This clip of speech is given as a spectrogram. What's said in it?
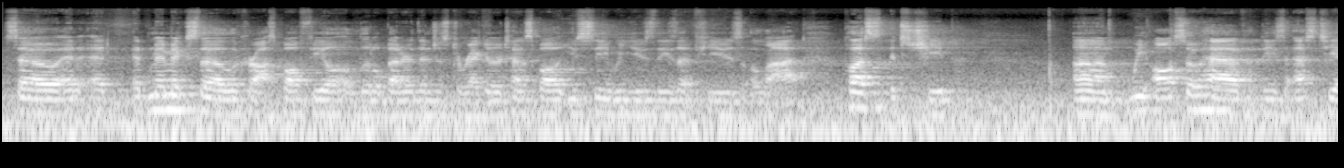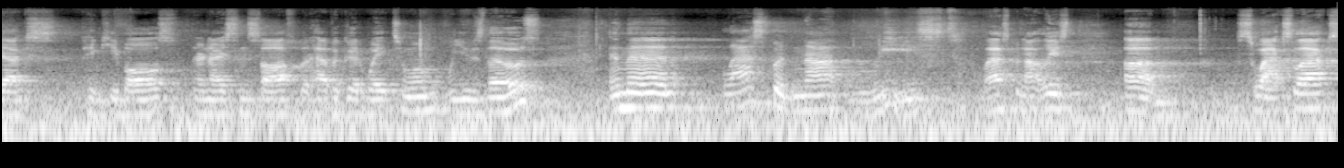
So it, it, it, mimics the lacrosse ball feel a little better than just a regular tennis ball. You see we use these at Fusz a lot. Plus, it's cheap. Um, we also have these STX pinky balls. They're nice and soft, but have a good weight to them. We use those. And then last but not least, last but not least, um, Swax Lax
